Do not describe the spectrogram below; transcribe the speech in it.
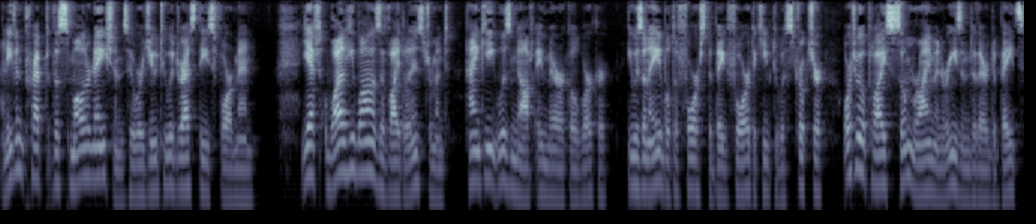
and even prepped the smaller nations who were due to address these four men. Yet, while he was a vital instrument, Hankey was not a miracle worker. He was unable to force the Big Four to keep to a structure or to apply some rhyme and reason to their debates.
